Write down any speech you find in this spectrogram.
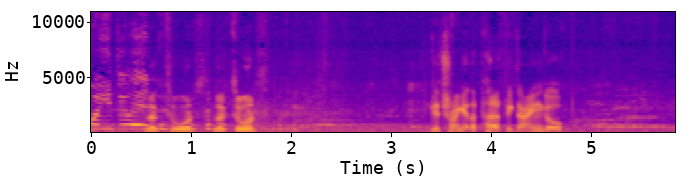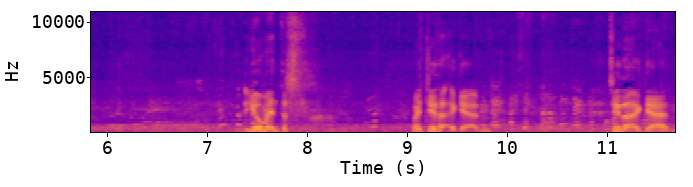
What you're doing? Look towards. Look towards. I'm gonna try and get the perfect angle. You're meant to. Wait, do that again. Do that again.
